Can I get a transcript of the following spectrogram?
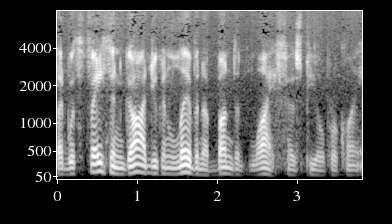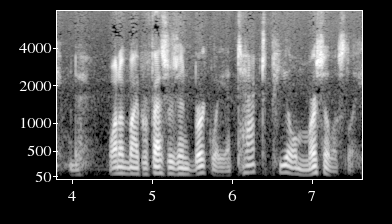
that with faith in God you can live an abundant life, as Peale proclaimed. One of my professors in Berkeley attacked Peale mercilessly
